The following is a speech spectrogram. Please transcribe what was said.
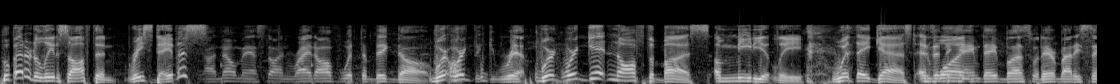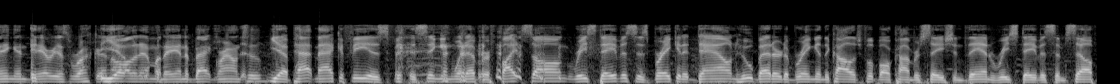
Who better to lead us off than Rece Davis? I know, man. Starting right off with the big dog. We're, we're. We're, we're getting off the bus immediately with a guest and Is it one the game day bus with everybody singing? Darius Rucker and Yeah. all of them. Are they in the background too? Yeah, Pat McAfee is, is singing whatever fight song. Rece Davis is breaking it down. Who better to bring in the college football conversation than Rece Davis himself?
